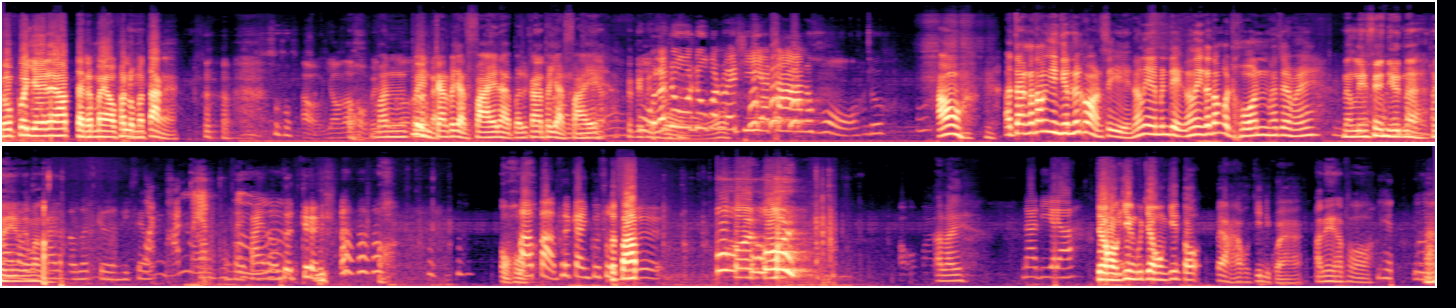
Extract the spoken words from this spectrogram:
งบก็เยอะนะครับ แต่ทำไมเอาพัดลมมาตั้งอะ เอ้ายอมรับผมมันตัวเป็นการประหยัดไฟน่ะเป็นการประหยัดไฟ โอ้โหแล้วดูดูบนเวทีอาจารย์โอ้โหดู เอ้าอาจารย์ก็ต้องยืนยันไว้ก่อนสินักเรียนเป็นเด็กนักเรียนก็ต้องอดทนเข้าใจไหมนังเรียนเส้นยืดน่ะเส้นยืดมากเลยป้ายเราเลิศเกินพิกเซลวันพันเมตรใส่ป้ายเราเลิศเกินโอ้โห ป้าป่าเพื่อการกุศลสต๊อป โอ้ยโอ้ยอะไรนาเดียเจอของกินกูเจอของกินโต๊ะไปหาของกินดีกว่า อันนี้ครับพอฮะ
